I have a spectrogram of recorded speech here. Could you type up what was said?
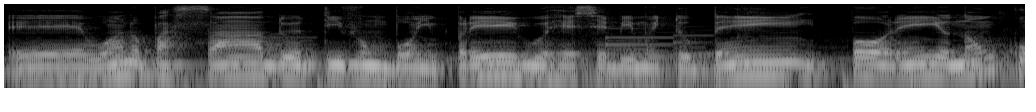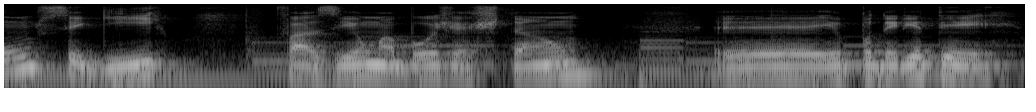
é, o ano passado eu tive um bom emprego, recebi muito bem, porém eu não consegui fazer uma boa gestão. É, eu poderia ter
